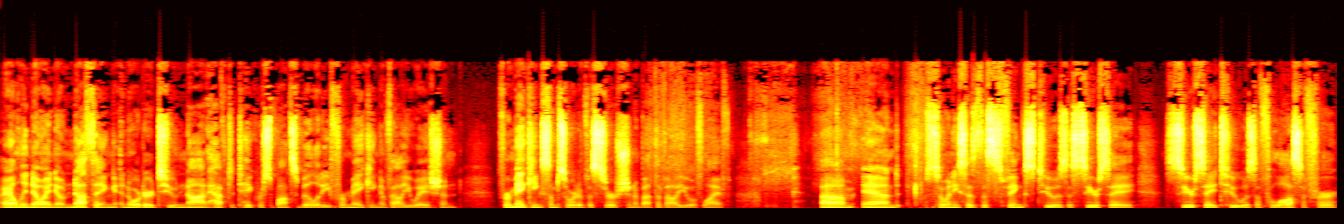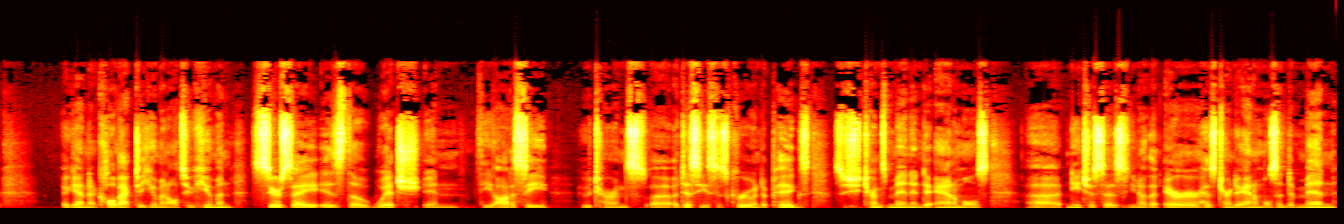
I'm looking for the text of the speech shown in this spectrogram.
I only know I know nothing in order to not have to take responsibility for making evaluation, for making some sort of assertion about the value of life. Um, and so when he says the Sphinx too is a Circe, Circe too was a philosopher. Again, a callback to human, all too human. Circe is the witch in the Odyssey who turns uh, Odysseus's crew into pigs. So she turns men into animals. Uh, Nietzsche says, you know, that error has turned animals into men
